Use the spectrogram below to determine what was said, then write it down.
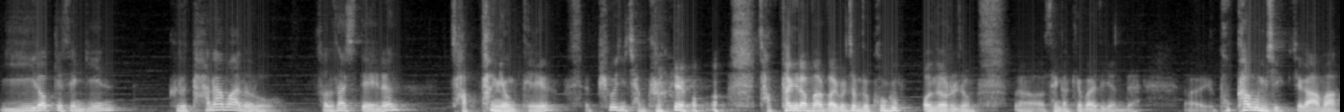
이렇게 생긴 그릇 하나만으로 선사시대에는 잡탕 형태의 표현이 참 그러네요. 잡탕이란 말 말고 좀 더 고급 언어를 좀 어, 생각해 봐야 되겠는데 어, 복합 음식 제가 아마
